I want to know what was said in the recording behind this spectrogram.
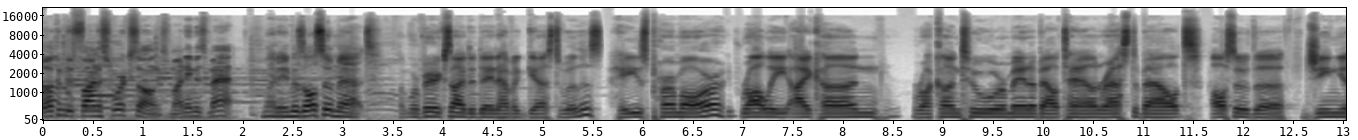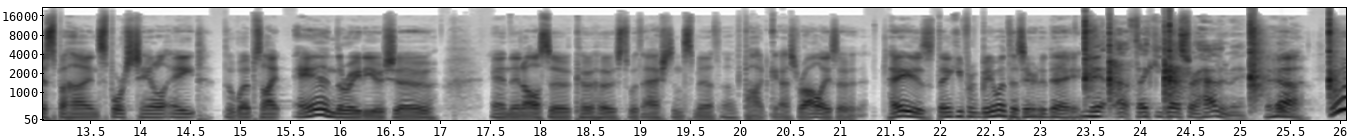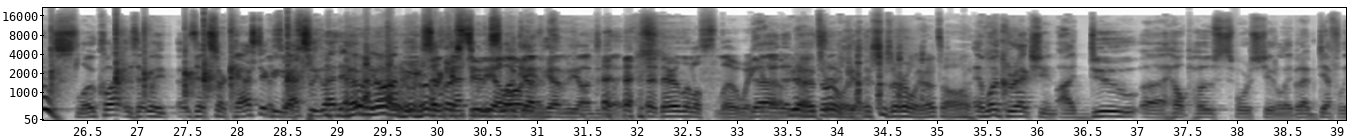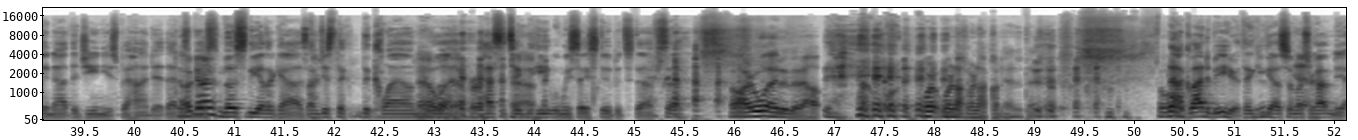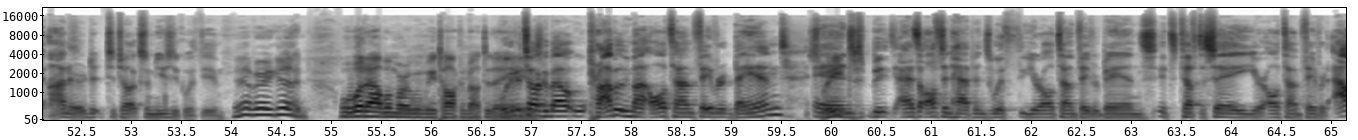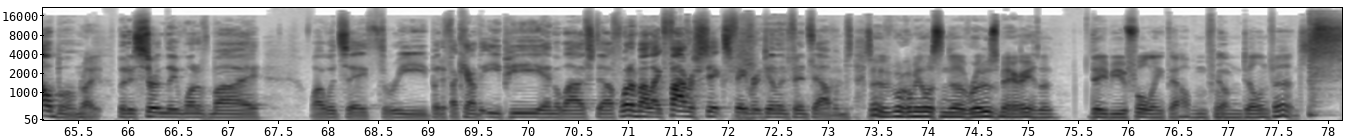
Welcome to Finest Work Songs. My name is Matt. My name is also Matt. We're very excited today to have a guest with us. Hayes Permar, Raleigh icon, raconteur, man about town, rastabout, also the genius behind Sports Channel 8, the website, and the radio show. And then also co host with Ashton Smith of Podcast Raleigh. So, Hayes, thank you for being with us here today. Yeah, uh, thank you guys for having me. Yeah. Woo. Slow clap? Is that wait? Is that sarcastic? Are you actually glad to have me on? Or are you sarcastically slow clap having me on today? They're a little slow waking No, up. no, Yeah, it's it's early. okay. It's just early. That's all. And one correction: I do uh, help host Sports Channel 8, but I'm definitely not the genius behind it. That is Okay. most, most of the other guys. I'm just the, the clown who uh, whatever. has to take the heat when we say stupid stuff. So, All right, we'll edit it out. we're, we're not. We're not going to edit that. Out. no, glad to be here. Thank you guys so much for having me. Honored to talk some music with you. Yeah, very good. Well, what album are we be talking about today? We're going to talk about probably my all-time favorite band, Sweet. and as often happens with your all-time favorite bands, it's tough to say your all-time favorite album, Right. But it's certainly one of my, well, I would say three, but if I count the EP and the live stuff, one of my like five or six favorite Dillon Fence albums. So we're going to be listening to Rosemary, the debut full-length album from Dillon Fence.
